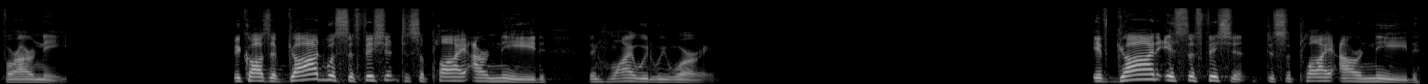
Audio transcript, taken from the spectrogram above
for our need. Because if God was sufficient to supply our need, then why would we worry? If God is sufficient to supply our need,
